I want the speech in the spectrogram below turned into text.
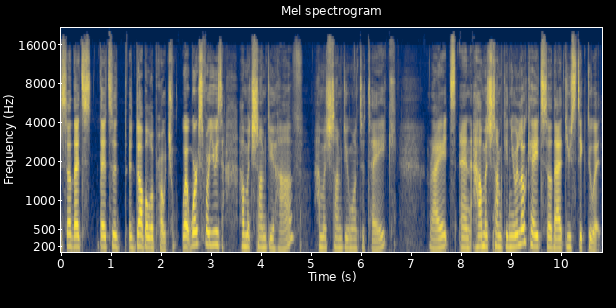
So that's that's a, a double approach. What works for you is how much time do you have? How much time do you want to take? Right? And how much time can you allocate so that you stick to it?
